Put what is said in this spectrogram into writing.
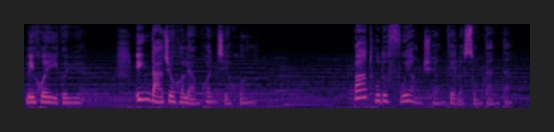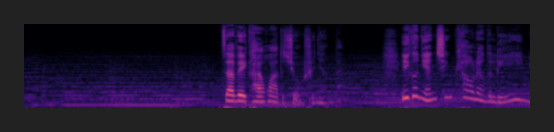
离婚一个月，英达就和梁欢结婚了。巴图的抚养权给了宋丹丹。在未开化的九十年代，一个年轻漂亮的离异女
